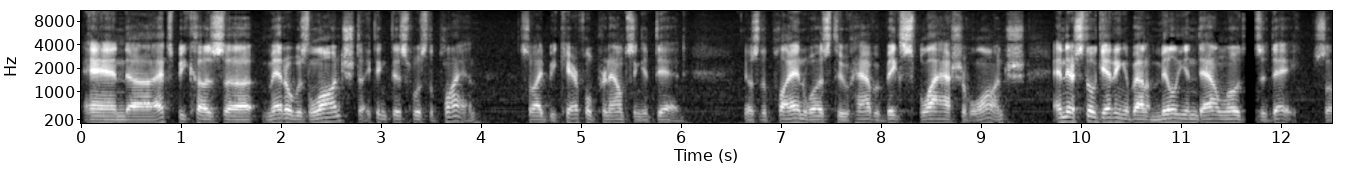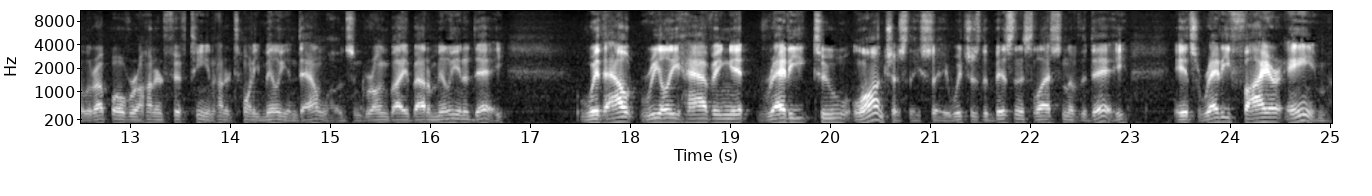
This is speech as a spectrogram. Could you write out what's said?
And uh, that's because uh, meta was launched. I think this was the plan so i'd be careful pronouncing it dead. Because the plan was to have a big splash of launch and they're still getting about a million downloads a day. So they're up over 115 120 million downloads and growing by about a million a day without really having it ready to launch as they say which is the business lesson of the day. It's ready fire aim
